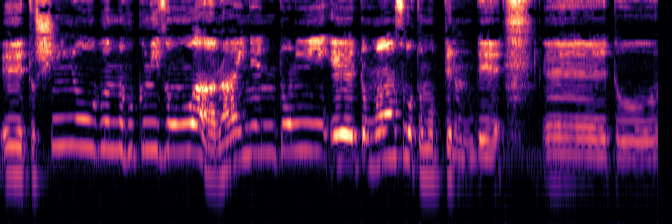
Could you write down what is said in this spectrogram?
えっ、と、信用分の含み損は来年度に、えっ、と、回そうと思ってるんで、えっ、と、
